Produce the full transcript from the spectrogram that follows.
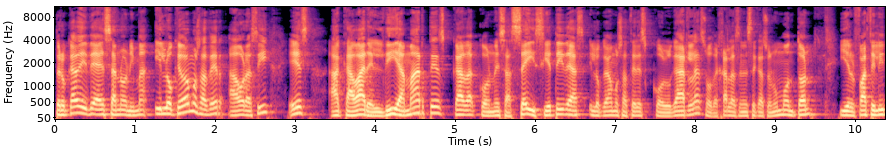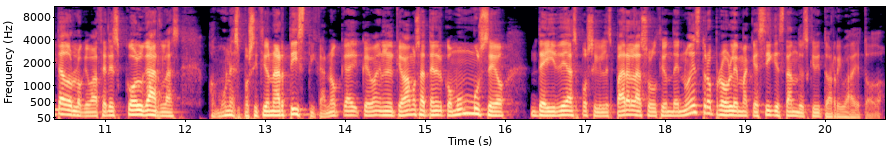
pero cada idea es anónima y lo que vamos a hacer ahora sí es acabar el día martes cada, con esas 6, 7 ideas y lo que vamos a hacer es colgarlas o dejarlas en este caso en un montón y el facilitador lo que va a hacer es colgarlas como una exposición artística, ¿no? que, en el que vamos a tener como un museo de ideas posibles para la solución de nuestro problema que sigue estando escrito arriba de todo.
